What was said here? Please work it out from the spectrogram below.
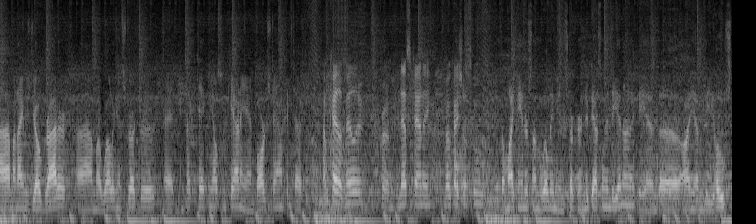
Uh, my name is Joe Grider. I'm a welding instructor at Kentucky Tech Nelson County in Bardstown, Kentucky. I'm Caleb Miller from Ness County Vocational School. I'm Mike Anderson, I'm a welding instructor in New Castle, Indiana, and uh, I am the host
